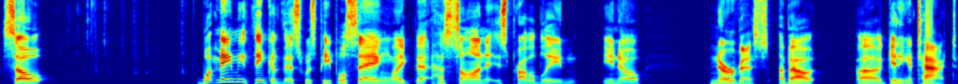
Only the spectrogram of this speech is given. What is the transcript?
so, what made me think of this was people saying like that Hassan is probably, you know, nervous about uh, getting attacked,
